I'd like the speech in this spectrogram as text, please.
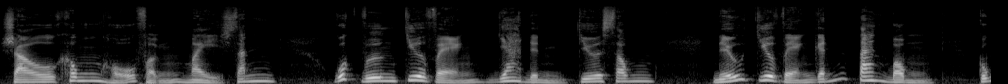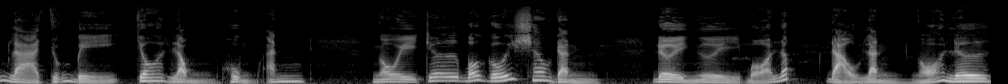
Sao không hổ phận mày xanh, quốc vương chưa vẹn, gia đình chưa xong. Nếu chưa vẹn gánh tan bồng, cũng là chuẩn bị cho lòng hùng anh. Ngồi chơ bó gối sao đành, đời người bỏ lấp đạo lành ngó lơ.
